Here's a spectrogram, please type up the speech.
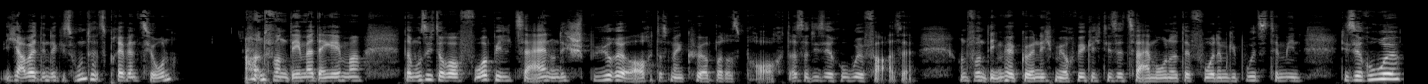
ich arbeite in der Gesundheitsprävention und von dem her denke ich immer, da muss ich doch auch Vorbild sein und ich spüre auch, dass mein Körper das braucht, also diese Ruhephase. Und von dem her gönne ich mir auch wirklich diese zwei Monate vor dem Geburtstermin diese Ruhe.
